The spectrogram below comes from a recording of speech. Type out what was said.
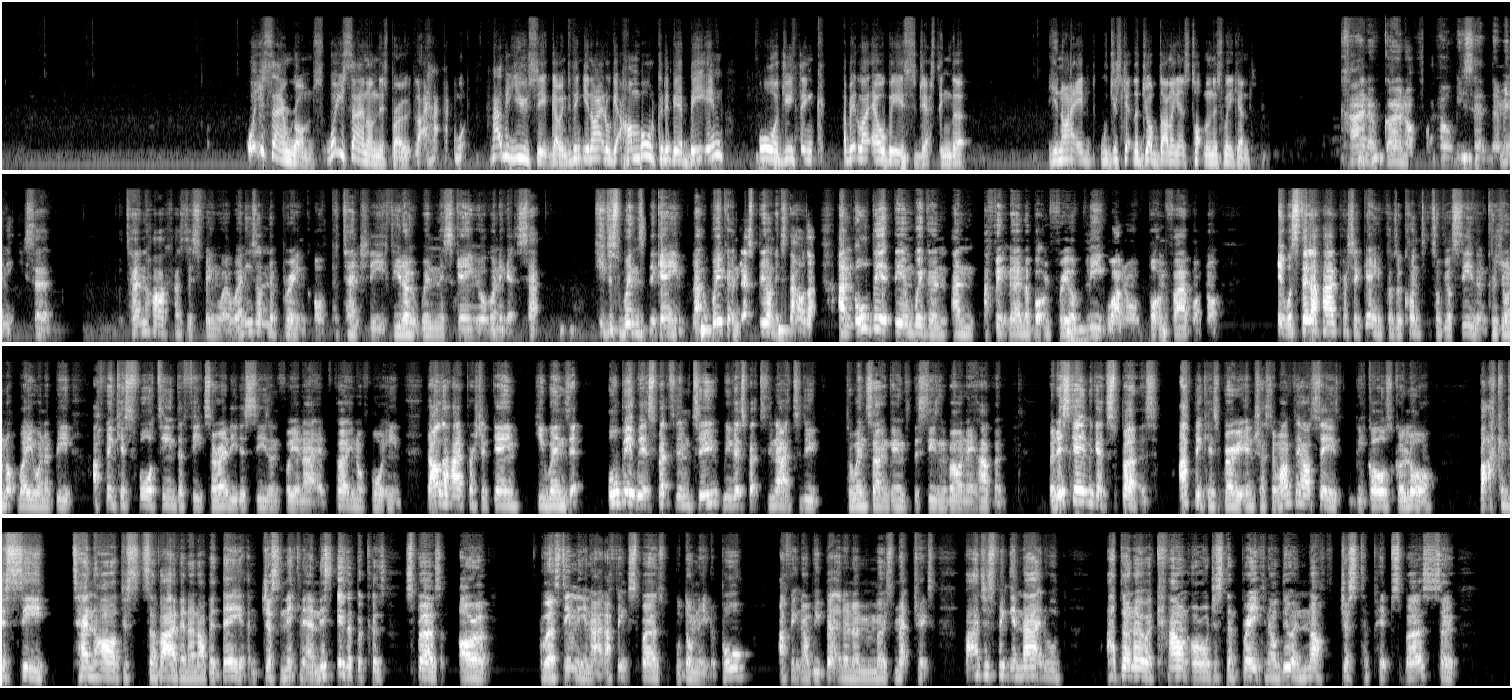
What are you saying, Roms? What are you saying on this, bro? Like, how, how do you see it going? Do you think United will get humbled? Could it be a beating? Or do you think, a bit like LB is suggesting, that United will just get the job done against Tottenham this weekend? Kind of going off what LB said, the minute he said Ten Hag has this thing where when he's on the brink of potentially, if you don't win this game, you're going to get sacked he just wins the game. Like Wigan, let's be honest, that was a, and albeit being Wigan, and I think they're in the bottom three of League One or bottom five, whatnot. It was still a high pressure game because of the context of your season, because you're not where you want to be. I think it's 14 defeats already this season for United, 13 or 14. That was a high pressured game. He wins it. Albeit we expected him to, we've expected United to do to win certain games this season well, and they haven't. But this game against Spurs, I think is very interesting. One thing I'll say is the goals galore but I can just see Ten Hag just surviving another day and just nicking it. And this isn't because Spurs are a worse team than United. I think Spurs will dominate the ball. I think they'll be better than them in most metrics. But I just think United will. I don't know, a counter or just a break, and they'll do enough just to pip Spurs. So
